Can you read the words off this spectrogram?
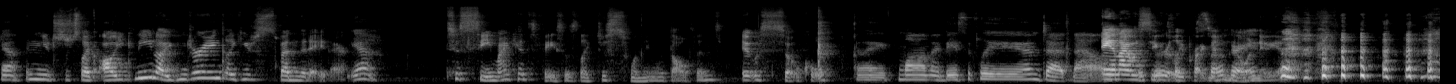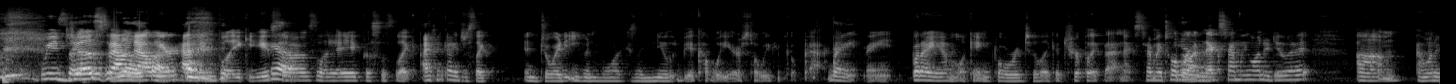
Yeah. and you just like all you can eat all you can drink like you just spend the day there Yeah. to see my kids faces like just swimming with dolphins it was so cool Like, mom, I basically am dead now. And I was This secretly like, pregnant, So no one knew yet. we So just found really out we were having blakey so i was like this is like i think i just like enjoyed it even more because i knew it would be a couple years till we could go back right, right. but I am looking forward to like a trip like that next time. I told Yeah. Ron next time we want to do it, um, I want to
